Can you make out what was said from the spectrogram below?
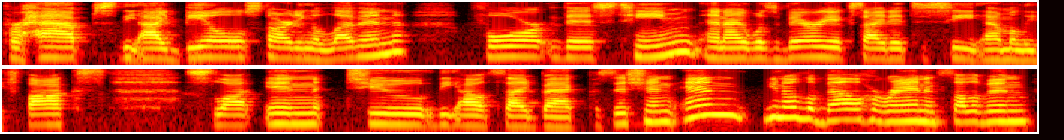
perhaps the ideal starting 11 for this team. And I was very excited to see Emily Fox slot in to the outside back position. And, you know, Lavelle, Horan, and Sullivan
